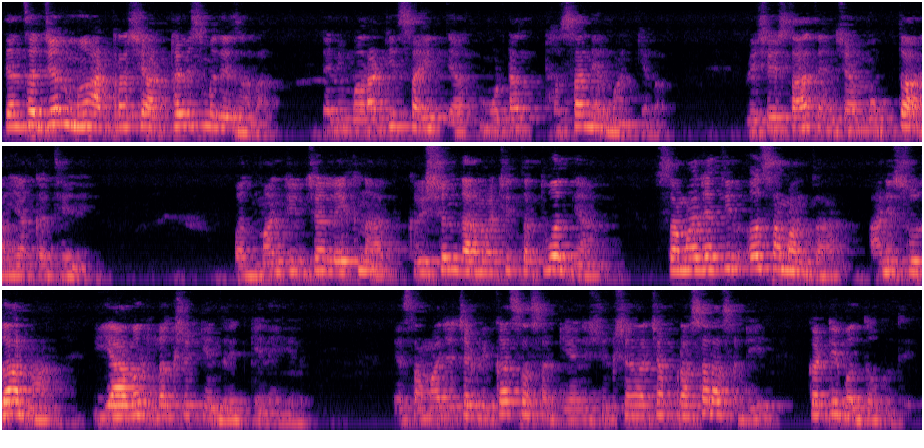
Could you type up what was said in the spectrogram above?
त्यांचा जन्म अठराशे अठ्ठावीसमध्ये झाला. त्यांनी मराठी साहित्यात मोठा ठसा निर्माण केला. विशेषतः त्यांच्या मुक्ता या कथेने. पद्मांजींच्या लेखनात ख्रिश्चन धर्माची तत्वज्ञान समाजातील असमानता आणि सुधारणा यावर लक्ष केंद्रित केले गेले. ते समाजाच्या विकासासाठी आणि शिक्षणाच्या प्रसारासाठी कटिबद्ध होते.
